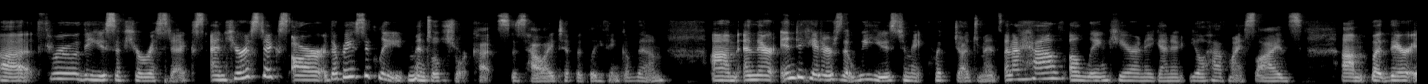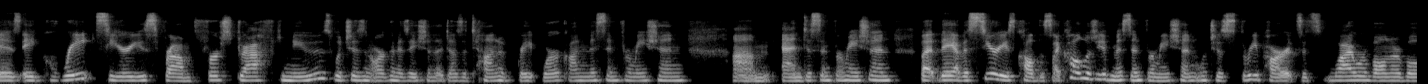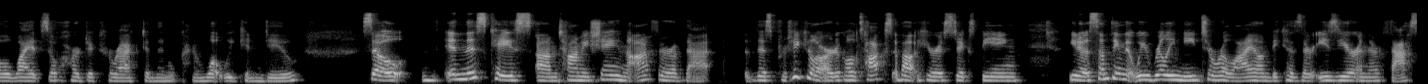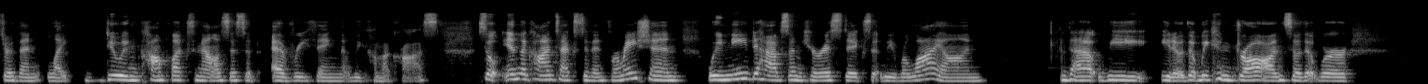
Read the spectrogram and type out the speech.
uh, through the use of heuristics. And heuristics are, they're basically mental shortcuts is how I typically think of them. Um, and they're indicators that we use to make quick judgments. And I have a link here, and again, you'll have my slides, um, but there is a great series from First Draft News, which is an organization that does a ton of great work on misinformation um, and disinformation, but they have a series called The Psychology of Misinformation, which is three parts. It's why we're vulnerable, why it's so hard to correct, and then kind of what we can do. So in this case, um, Tommy Shane, the author of that, this particular article talks about heuristics being, you know, something that we really need to rely on because they're easier and they're faster than like doing complex analysis of everything that we come across. So in the context of information, we need to have some heuristics that we rely on that we, you know, that we can draw on so that we're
